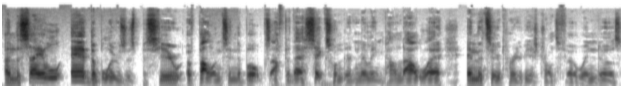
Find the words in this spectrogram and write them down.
and the sale will aid the Blues' pursuit of balancing the books after their £600 million outlay in the two previous transfer windows.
